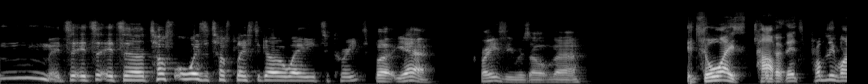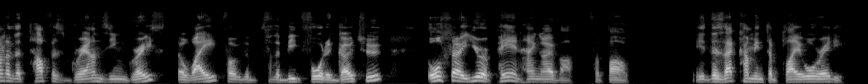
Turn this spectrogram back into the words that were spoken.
mm, it's a, it's a, it's a tough, always a tough place to go away to Crete, but yeah, crazy result there. It's always tough. That's probably one of the toughest grounds in Greece away for the for the big four to go to. Also, European hangover for PAOK. Does that come into play already?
